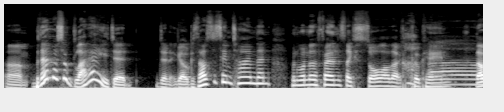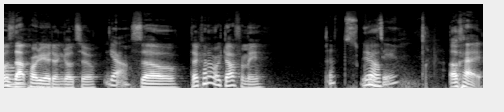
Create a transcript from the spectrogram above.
Um, but then I'm so glad I did didn't go because that was the same time then when one of the friends like stole all that cocaine. that was that Oh. party I didn't go to. Yeah. So that kind of worked out for me. That's Yeah. crazy. Okay,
